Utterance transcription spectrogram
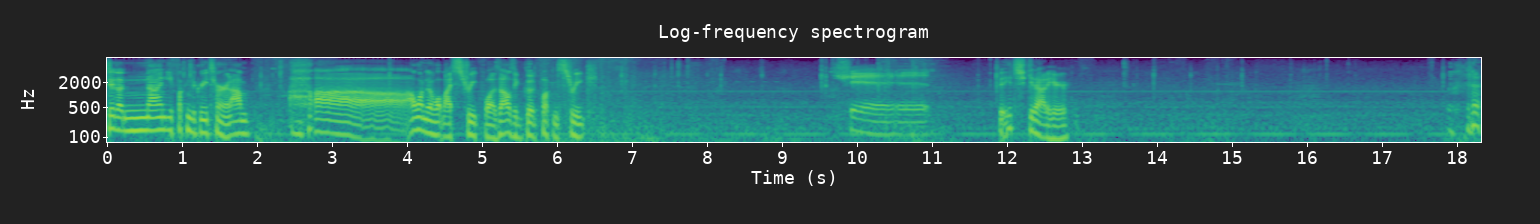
did a 90 fucking degree turn. I'm. Uh, I want to know what my streak was. That was a good fucking streak. Shit. Bitch, get out of here.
